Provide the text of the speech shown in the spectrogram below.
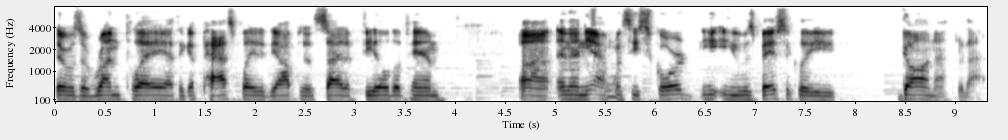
There was a run play, I think a pass play to the opposite side of field of him, uh, and then yeah, once he scored, he, he was basically gone after that.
